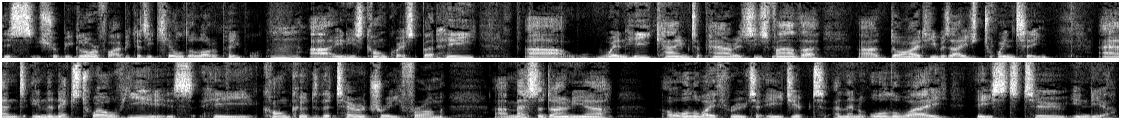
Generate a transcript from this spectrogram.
this should be glorified because he killed a lot of people uh, in his conquest, but he uh, when he came to power as his father uh, died, he was aged 20. And in the next 12 years, he conquered the territory from uh, Macedonia all the way through to Egypt and then all the way east to India.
